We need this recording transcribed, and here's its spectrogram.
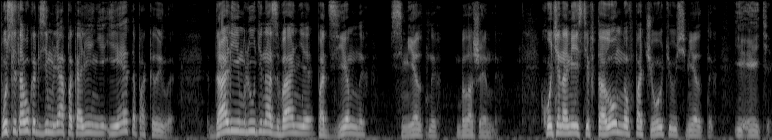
После того, как земля поколения и это покрыла, дали им люди название подземных, смертных, блаженных. Хоть и на месте втором, но в почете у смертных и эти.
